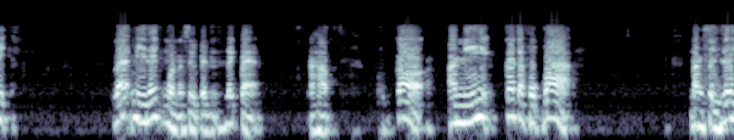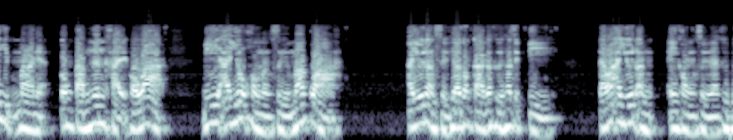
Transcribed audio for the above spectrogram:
มี และมีเลขหมวดหนังสือเป็นเลขแปดนะครับ ก็อันนี้ก็จะพบว่า หนังสือที่เราหยิบมาเนี่ย ตรงตามเงื่อนไข เพราะว่ามีอายุของหนังสือมากกว่า อายุหนังสือที่เราต้องการก็คือ50ปี แต่ว่าอายุอันไอของหนังสือเนี่ยคือ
